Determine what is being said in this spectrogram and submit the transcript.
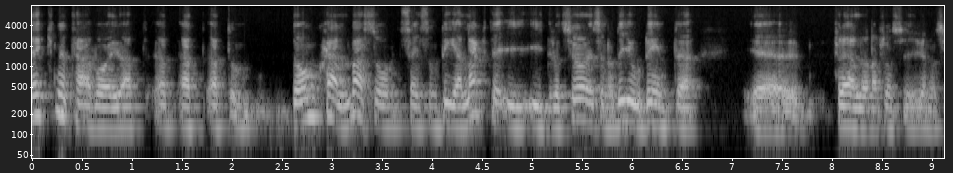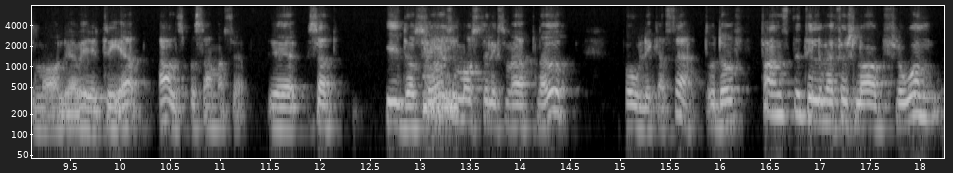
tecknet här var ju att, att, att, att de, de själva såg sig som delaktiga i idrottsrörelsen och det gjorde inte eh, föräldrarna från Syrien och Somalia och Eritrea alls på samma sätt. Eh, så att idrottsrörelsen måste liksom öppna upp på olika sätt och då fanns det till och med förslag från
